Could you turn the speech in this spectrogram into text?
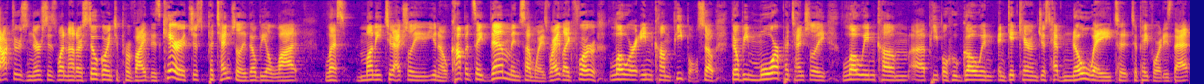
doctors, nurses, whatnot are still going to provide this care. It's just potentially there'll be a lot less money to actually you know compensate them in some ways right like for lower income people so there'll be more potentially low income uh, people who go and, and get care and just have no way to, to pay for it is that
